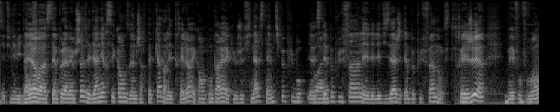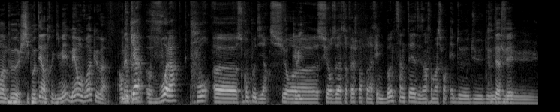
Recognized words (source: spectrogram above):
C'est une évidence. D'ailleurs, euh, c'était un peu la même chose. Les dernières séquences de Uncharted 4 dans les trailers, et quand on comparait avec le jeu final, c'était un petit peu plus beau. C'était un peu plus fin, les, les, visages étaient un peu plus fins, donc c'était très léger. Hein. Mais il faut, faut, vraiment un peu chipoter, entre guillemets. Mais on voit que voilà. En tout cas, voilà pour euh, ce qu'on peut dire sur, sur The Last of Us. Je pense qu'on a fait une bonne synthèse des informations et de, du, Tout à fait. du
